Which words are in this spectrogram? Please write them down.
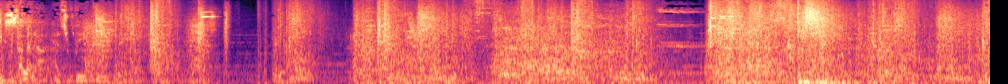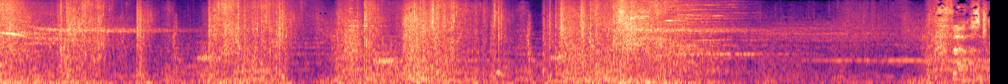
A summoner has reconnected. First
